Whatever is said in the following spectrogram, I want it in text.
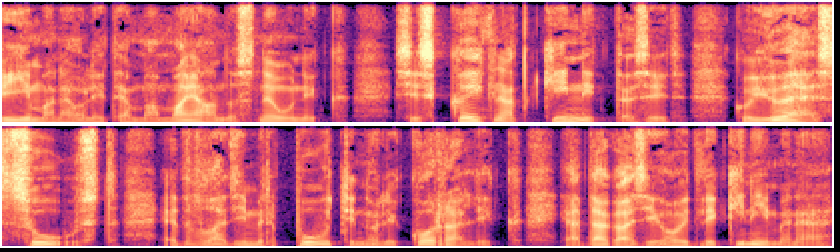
viimane oli tema majandusnõunik, siis kõik nad kinnitasid kui ühest suust, et Vladimir Putin oli korralik ja tagasihoidlik inimene,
